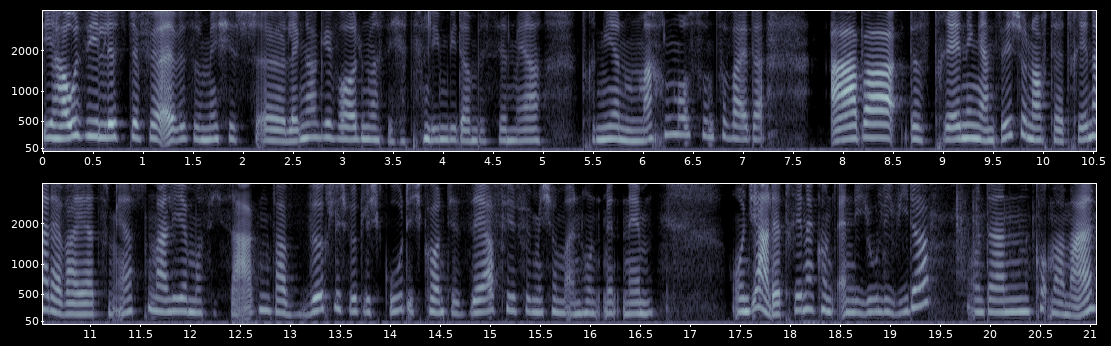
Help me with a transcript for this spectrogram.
Die Hausi-Liste für Elvis und mich ist äh, länger geworden, was ich jetzt mit ihm wieder ein bisschen mehr trainieren und machen muss und so weiter. Aber das Training an sich und auch der Trainer, der war ja zum ersten Mal hier, muss ich sagen, war wirklich, wirklich gut. Ich konnte sehr viel für mich und meinen Hund mitnehmen. Und ja, der Trainer kommt Ende Juli wieder und dann gucken wir mal,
